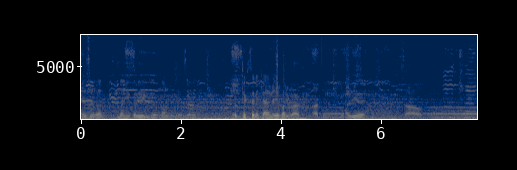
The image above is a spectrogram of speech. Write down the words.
Neyse ben ben yukarıya gidiyorum. Var mı sana? Öptük seni kendine iyi bak. iyi bak. Artin. Hadi iyi. Sağ ol sağ ol.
